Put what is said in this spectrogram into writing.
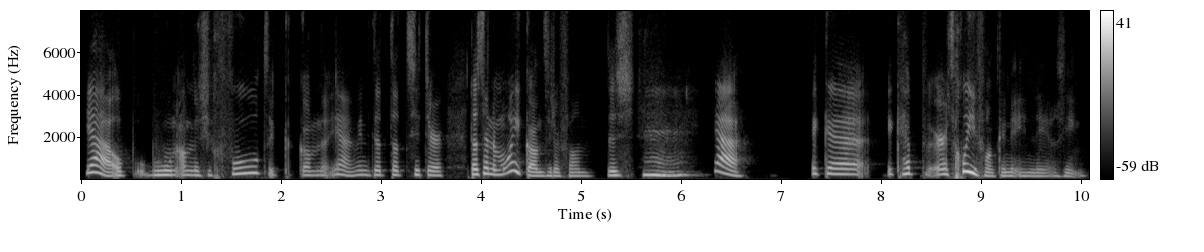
ja, op, op, hoe een ander zich voelt. Ik kan, uh, ja, dat, dat zit er, dat zijn de mooie kanten ervan. Dus hmm. ja, ik, ik heb er het goede van kunnen inleren zien.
